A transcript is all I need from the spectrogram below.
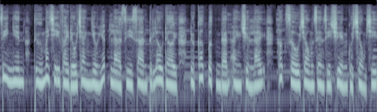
Dĩ nhiên, thứ mà chị phải đấu tranh nhiều nhất là di sản từ lâu đời được các bậc đàn anh truyền lại, khắc sâu trong gen di truyền của chồng chị.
